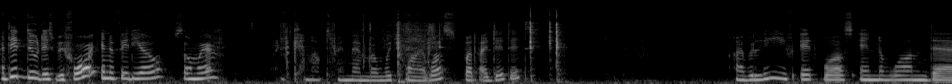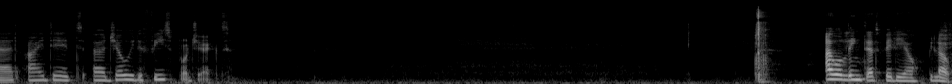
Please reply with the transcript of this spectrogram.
I did do this before in a video somewhere. I cannot remember which one it was, but I did it. I believe it was in the one that I did uh, Joey the Feast project. I will link that video below.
